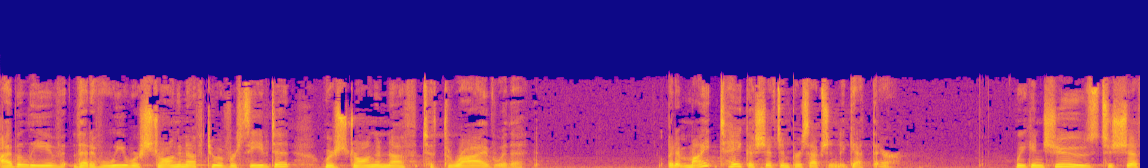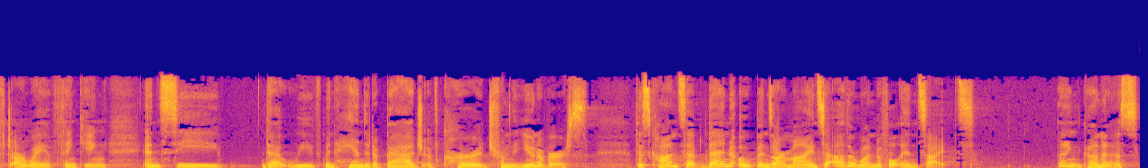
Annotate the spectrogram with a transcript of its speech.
I believe that if we were strong enough to have received it, we're strong enough to thrive with it. But it might take a shift in perception to get there. We can choose to shift our way of thinking and see that we've been handed a badge of courage from the universe. This concept then opens our minds to other wonderful insights. Thank goodness.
